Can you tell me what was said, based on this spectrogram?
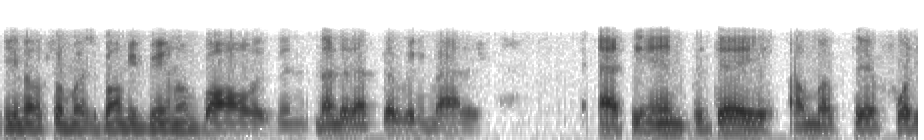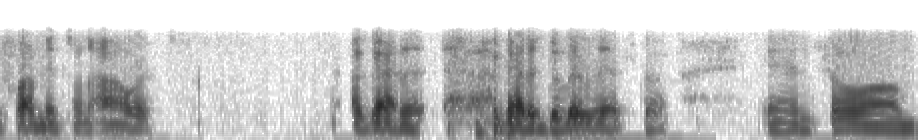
you know, so much about me being on ballers and none of that stuff really matters at the end of the day, I'm up there 45 minutes an hour. I gotta, I gotta deliver that stuff, and so um,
